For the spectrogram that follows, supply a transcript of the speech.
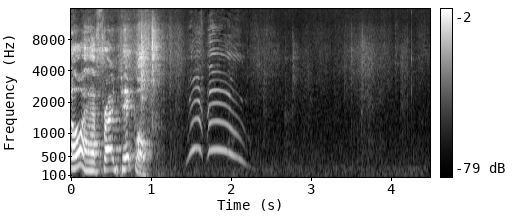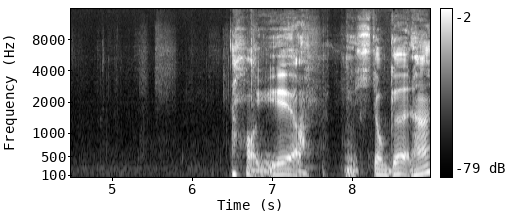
Oh, I have fried pickle. Oh yeah, it's still good, huh?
